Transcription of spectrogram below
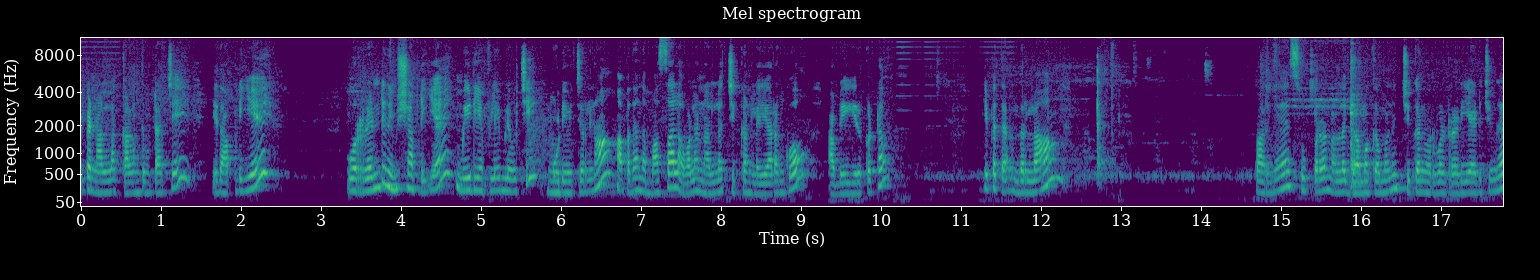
இப்போ நல்லா கலந்து விட்டாச்சு. இதை அப்படியே ஒரு ரெண்டு நிமிஷம் அப்படியே மீடியம் ஃப்ளேமில் வச்சு மூடி வச்சிடலாம். அப்போ தான் அந்த மசாலாவெல்லாம் நல்லா சிக்கனில் இறங்கும். அப்படியே இருக்கட்டும். இப்போ திறந்துடலாம். பாருங்கள் சூப்பராக நல்லா கம கமன்னு சிக்கன் வறுவல் ரெடி ஆகிடுச்சுங்க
